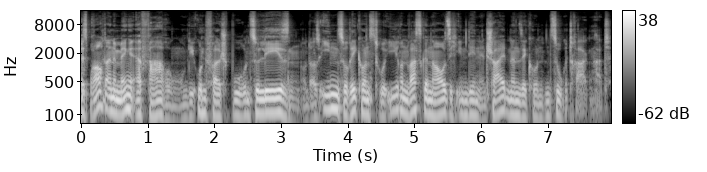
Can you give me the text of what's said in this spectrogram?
Es braucht eine Menge Erfahrung, um die Unfallspuren zu lesen und aus ihnen zu rekonstruieren, was genau sich in den entscheidenden Sekunden zugetragen hat.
